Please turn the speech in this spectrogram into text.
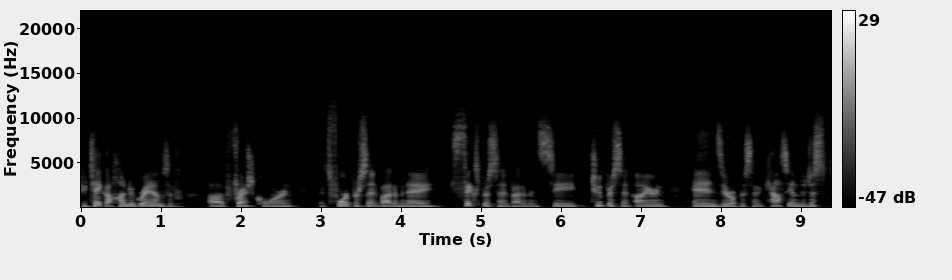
if you take 100 grams of, fresh corn, it's 4% vitamin A, 6% vitamin C, 2% iron, and 0% calcium. They're just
